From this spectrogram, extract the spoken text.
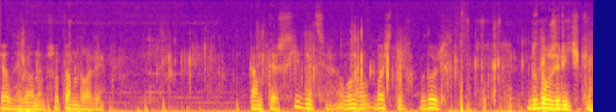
Зараз глянемо, що там далі. Там теж східниця, вона, бачите, вдоль вздовж річки.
